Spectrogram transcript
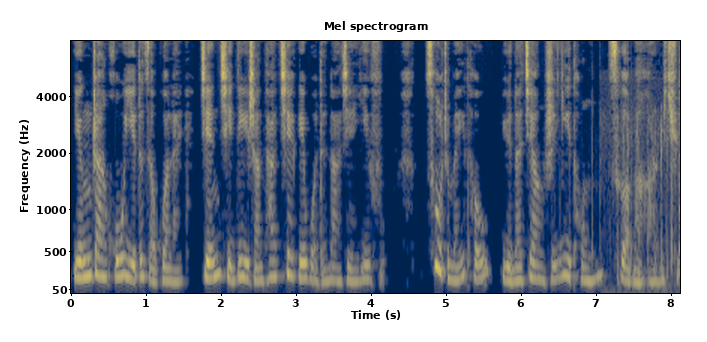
迎战狐疑的走过来，捡起地上他借给我的那件衣服，蹙着眉头与那将士一同策马而去。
